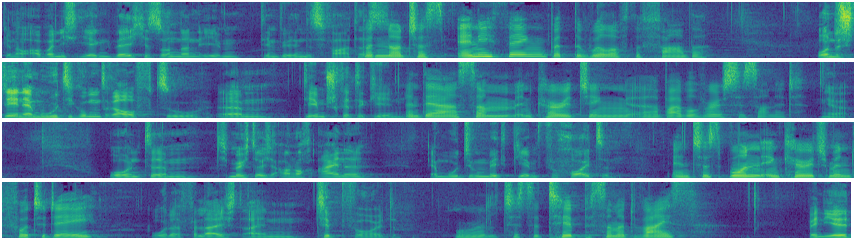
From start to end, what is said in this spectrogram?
Genau, aber nicht irgendwelche, sondern eben den Willen des but Vaters. not just anything, but the will of the Father. Und es stehen Ermutigungen drauf zu ähm, dem Schritte gehen. And there are some encouraging uh, Bible verses on it. Ja. Und ähm, ich möchte euch auch noch eine Ermutigung mitgeben für heute And just one encouragement for today, oder vielleicht einen Tipp für heute. or just a tip, some advice. Wenn ihr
